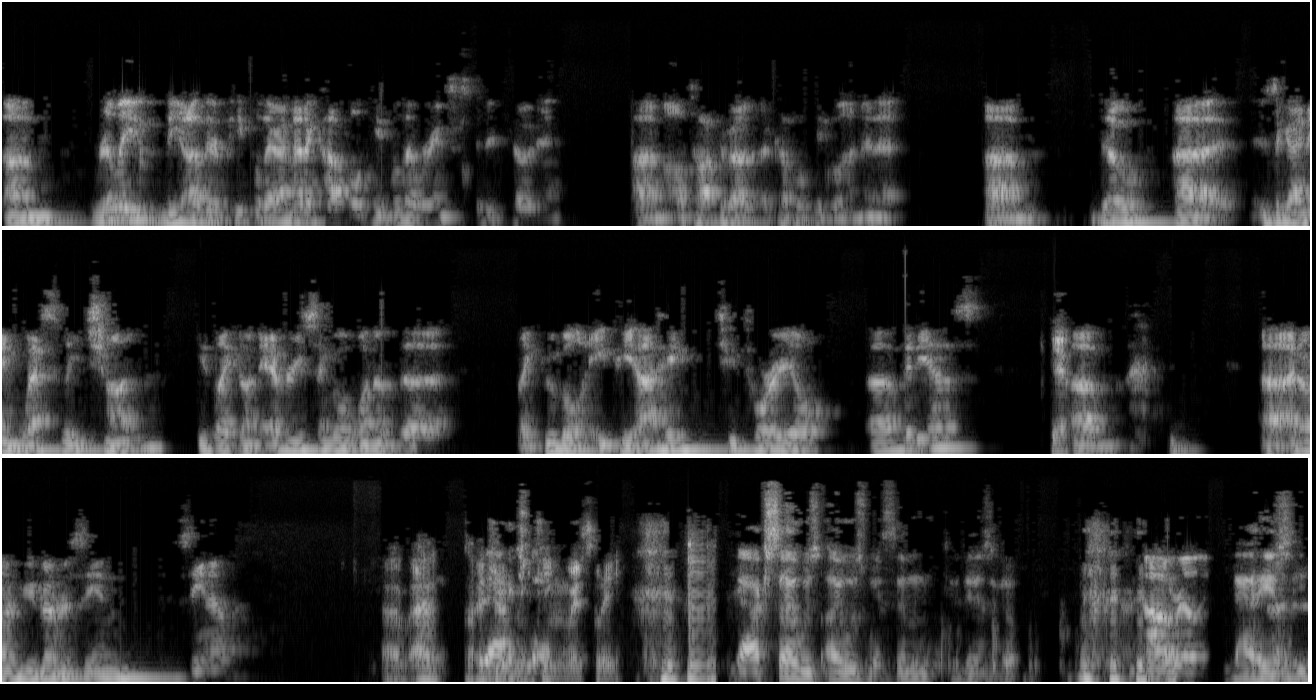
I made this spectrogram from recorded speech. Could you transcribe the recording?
Um, really, the other people there, I met a couple of people that were interested in coding. Um, I'll talk about a couple of people in a minute. Um, though uh, there's a guy named Wesley Chun. He's like on every single one of the like Google API tutorial uh, videos. Yeah. Um, uh, I don't know if you've ever seen seen him. Uh, I had pleasure yeah, actually, meeting Wesley. yeah, actually, I was I was with him two days ago. oh, really? Yeah, he's Oh, he's,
